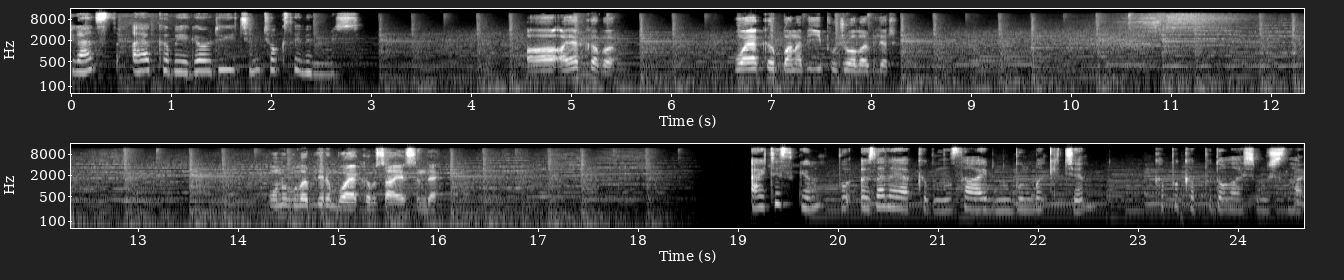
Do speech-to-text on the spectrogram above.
Prens ayakkabıyı gördüğü için çok sevinmiş. Aa ayakkabı. Bu ayakkabı bana bir ipucu olabilir. Onu bulabilirim bu ayakkabı sayesinde. Ertesi gün bu özel ayakkabının sahibini bulmak için kapı kapı dolaşmışlar.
